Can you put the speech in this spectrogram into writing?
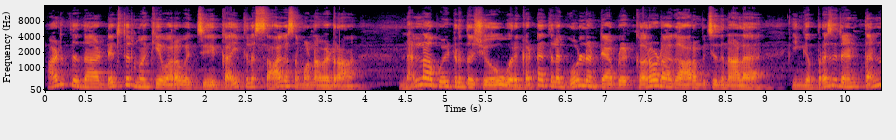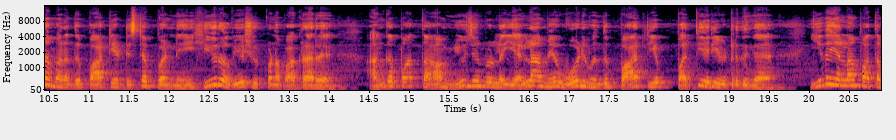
அடுத்ததாக டெக்ஸ்டர் மங்கியை வர வச்சு கைத்தில் சாகசம் பண்ண விடுறான். நல்லா போயிட்டு இருந்த ஷோ ஒரு கட்டத்தில் கோல்டன் டேப்லெட் கரோடாக ஆரம்பிச்சதுனால இங்கே பிரசிடெண்ட் தன்னை மறந்து பார்ட்டியை டிஸ்டர்ப் பண்ணி ஹீரோவையே ஷூட் பண்ண பார்க்குறாரு அங்கே பார்த்தா மியூசியமில் உள்ள எல்லாமே ஓடி வந்து பார்ட்டியை பற்றி எறிய விட்டுருதுங்க. இதையெல்லாம் பார்த்த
